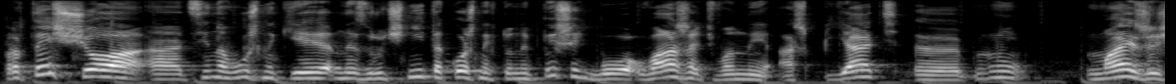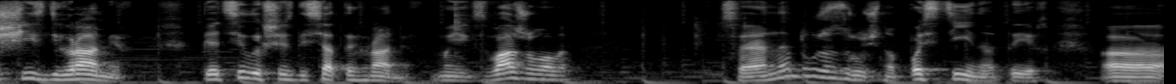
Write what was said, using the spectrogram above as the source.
Про те, що е, ці навушники незручні, також ніхто не пише, бо важать вони аж 5, е, ну майже 6 грамів, 5,6 грамів. Ми їх зважували. Це не дуже зручно. Постійно ти їх е,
